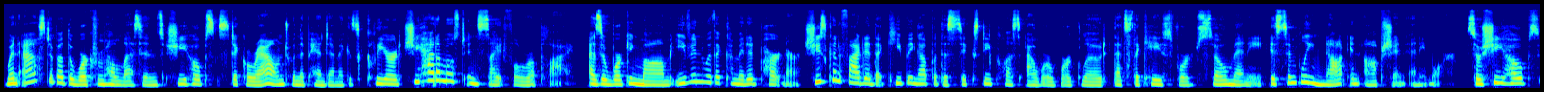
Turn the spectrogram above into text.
When asked about the work from home lessons she hopes stick around when the pandemic is cleared, she had a most insightful reply. As a working mom, even with a committed partner, she's confided that keeping up with a 60 plus hour workload that's the case for so many is simply not an option anymore. So she hopes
